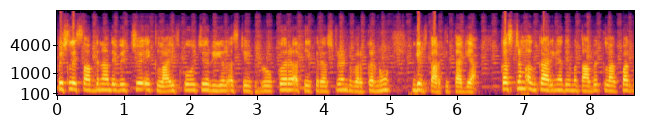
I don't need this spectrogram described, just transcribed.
ਪਿਛਲੇ 7 ਦਿਨਾਂ ਦੇ ਵਿੱਚ ਇੱਕ life coach, real estate broker ਅਤੇ ਇੱਕ ਰੈਸਟੋਰੈਂਟ ਵਰਕਰ ਨੂੰ ਗ੍ਰਿਫਤਾਰ ਕੀਤਾ ਗਿਆ। ਕਸਟਮ ਅਧਿਕਾਰੀਆਂ ਦੇ ਮੁਤਾਬਕ ਲਗਭਗ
